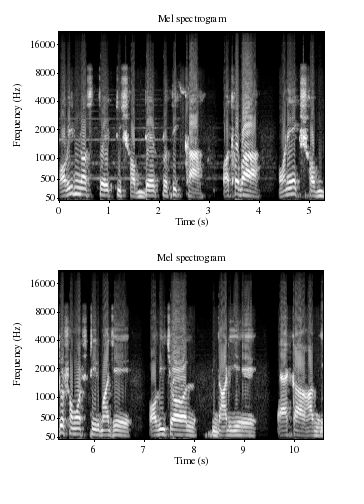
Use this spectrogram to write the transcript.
অবিন্যস্ত একটি শব্দের প্রতীক্ষা অথবা অনেক শব্দ সমষ্টির মাঝে অবিচল দাঁড়িয়ে একা আমি।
